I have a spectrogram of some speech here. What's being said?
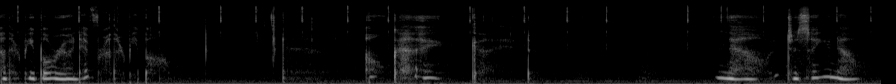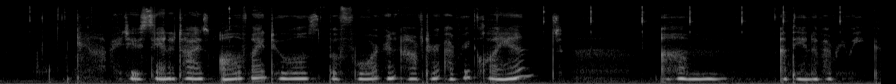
other people ruined it for other people. Okay, good. Now, just so you know, I do sanitize all of my tools before and after every client, um, at the end of every week.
